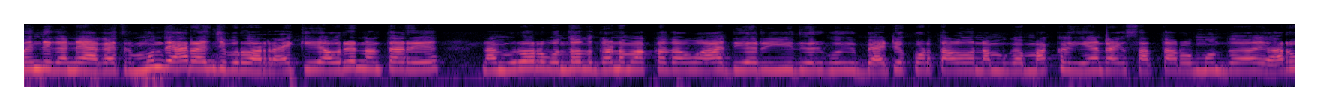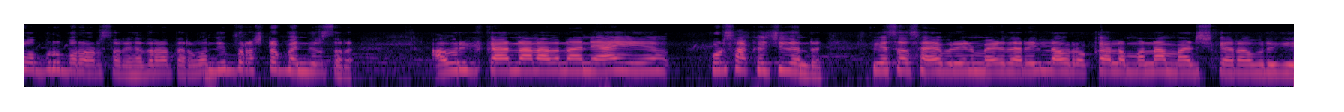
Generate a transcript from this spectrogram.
ಮಂದಿಗೆ ಅನ್ಯಾಯ ಆಗೈತೆ ರೀ. ಮುಂದೆ ಯಾರು ಅಂಜಿ ಬರುವಾರ ಆಕಿ ಅವ್ರೇನು ಅಂತಾರೆ ನಮ್ಮ ಇರೋರು ಒಂದೊಂದು ಗಂಡು ಮಕ್ಕಳು ಅದಾವು ಆ ದೇವ್ರು, ಈ ದೇವ್ರಿಗೆ ಹೋಗಿ ಬ್ಯಾಟಿ ಕೊಡ್ತಾಳು, ನಮ್ಗೆ ಮಕ್ಳು ಏನಾಗಿ ಸತ್ತಾರೋ, ಮುಂದೆ ಯಾರೋ ಒಬ್ರು ಬರೋರು ಸರ್ ಹೆದರಾತಾರೆ. ಒಂದಿಬ್ಬರು ಅಷ್ಟೇ ಬಂದಿರು ಸರ್. ಅವ್ರಿಗೆ ಕಾರಣ ನಾನು ಅದನ್ನು ನ್ಯಾಯ ಕೊಡ್ಸಕ್ಕೆ ಹಚ್ಚಿದ್ದೇನೆ ರೀ. ಪಿ ಎಸ್ ಆರ್ ಸಾಹೇಬ್ರು ಏನು ಮಾಡಿದಾರೆ? ಇಲ್ಲ ಅವ್ರು ರೊಕ್ಕ ಎಲ್ಲ ಮನ್ನಾ ಮಾಡಿಸ್ಕ್ಯಾರ, ಅವರಿಗೆ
